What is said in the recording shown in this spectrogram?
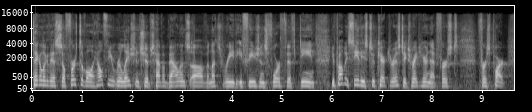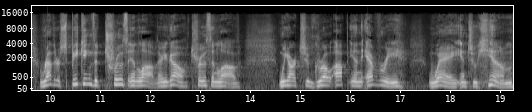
Take a look at this. So first of all, healthy relationships have a balance of and let's read Ephesians 4:15. You probably see these two characteristics right here in that first first part. Rather speaking the truth in love. There you go. Truth in love. We are to grow up in every way into Him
